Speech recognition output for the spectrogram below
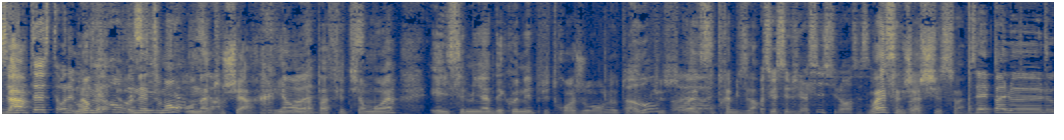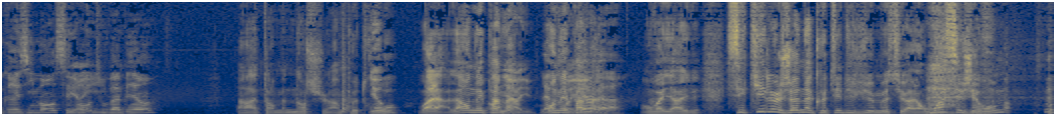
bah, le test Non, mais en honnêtement, on a bizarre. touché à rien, on n'a pas fait de firmware, et il s'est mis à déconner depuis trois jours, l'autofocus. Ah bon ouais, c'est très bizarre. Parce que c'est le GH6 celui-là, hein, c'est ça Ouais, c'est le GH6, ouais. Vous avez pas le, le grésillement, c'est bon, tout va bien Ah, attends, maintenant je suis un peu trop. Yo. Voilà, là on est pas On mal. Là, on est pas mal. là On va y arriver. C'est qui le jeune à côté du vieux monsieur? Alors moi c'est Jérôme.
